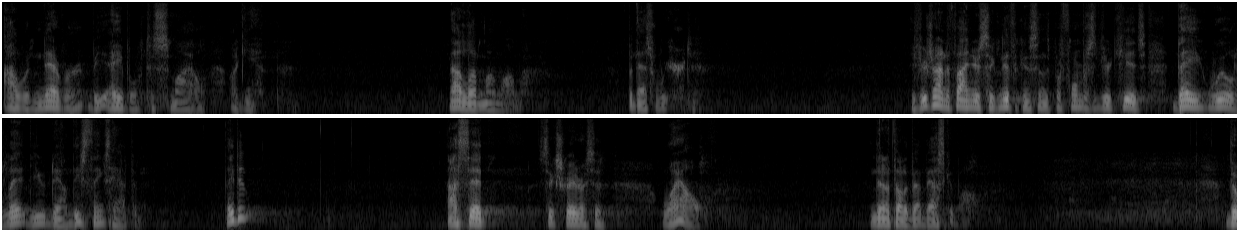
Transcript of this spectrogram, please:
I would never be able to smile again. I love my mama, but that's weird. If you're trying to find your significance in the performance of your kids, they will let you down. These things happen. They do. I said, sixth grader, I said, wow. And then I thought about basketball. The,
